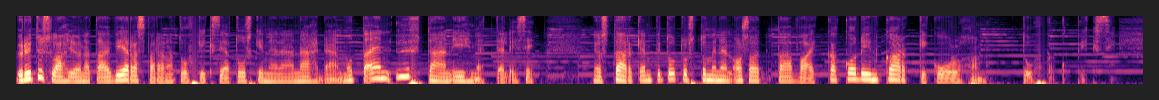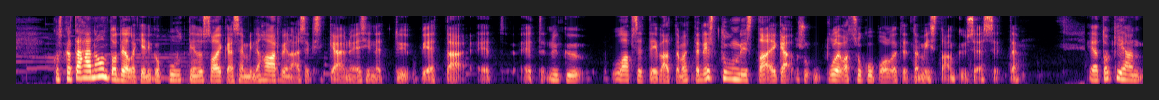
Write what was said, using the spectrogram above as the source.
Yrityslahjoina tai vierasvarana tuhkiksia tuskin enää nähdään, mutta en yhtään ihmettelisi, jos tarkempi tutustuminen osoittaa vaikka kodin karkkikulhon tuhkakupiksi. Koska tähän on todellakin, niin kuin puhuttiin tuossa aikaisemmin, harvinaiseksi käynyt esinetyyppi, että, että, että nykylapset ei välttämättä edes tunnista eikä tulevat sukupolvet, että mistä on kyse sitten. Ja tokihan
